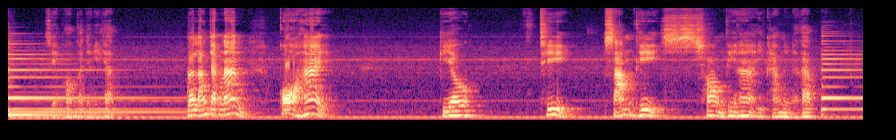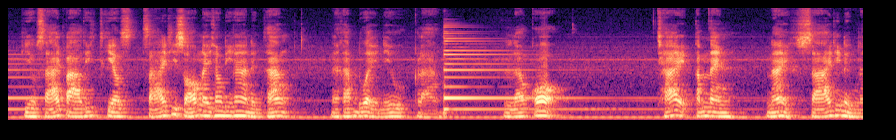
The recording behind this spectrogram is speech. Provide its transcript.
5 เสียงพร้อมกันอย่างนี้ครับ และหลังจากนั้นก็ให้เกี่ยวที่ซ้ำที่ช่องที่ 5 อีกครั้งหนึ่งนะครับ เกี่ยวสายเปล่าที่เกี่ยวสายที่ 2 ในช่องที่ 5 1 ครั้งนะครับ ด้วยนิ้วกลาง แล้วก็ใช้ตำแหน่ง ในสายที่ 1 ใน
